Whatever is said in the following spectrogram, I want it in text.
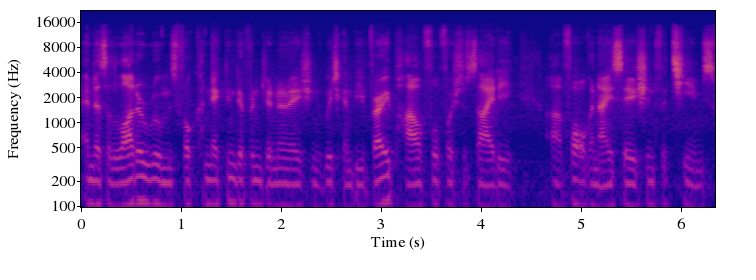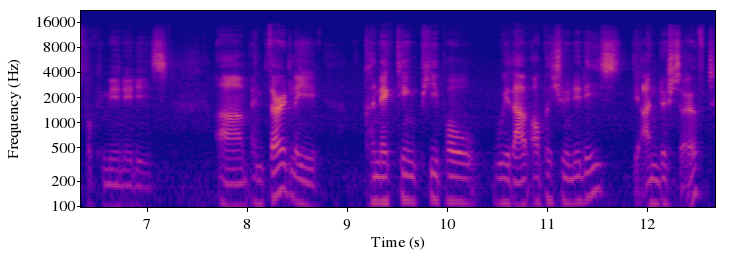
and there's a lot of rooms for connecting different generations, which can be very powerful for society, uh, for organizations, for teams, for communities. Um, and thirdly, connecting people without opportunities, the underserved,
